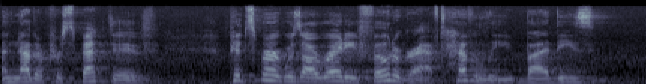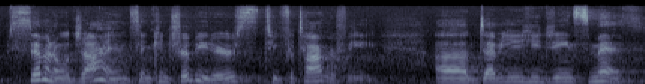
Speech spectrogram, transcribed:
another perspective. Pittsburgh was already photographed heavily by these seminal giants and contributors to photography. Uh, W. Eugene Smith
